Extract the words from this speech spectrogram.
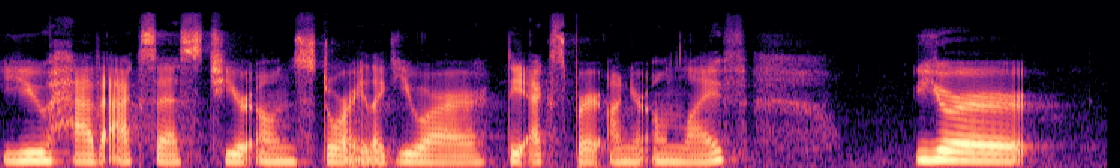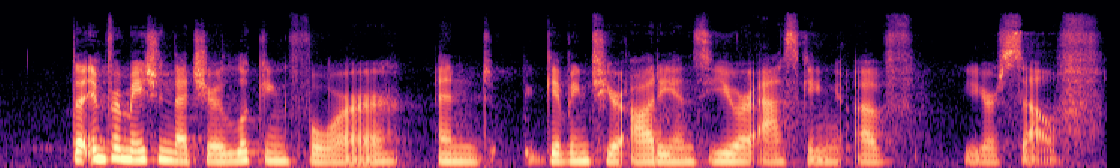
you have access to your own story, like you are the expert on your own life, you're the information that you're looking for and giving to your audience, you are asking of yourself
